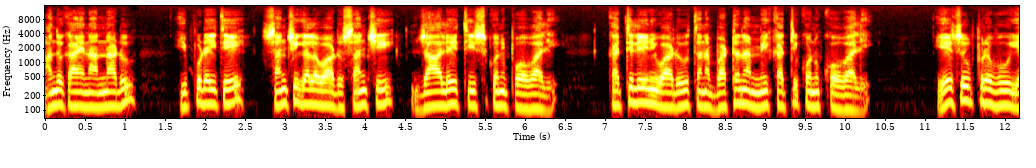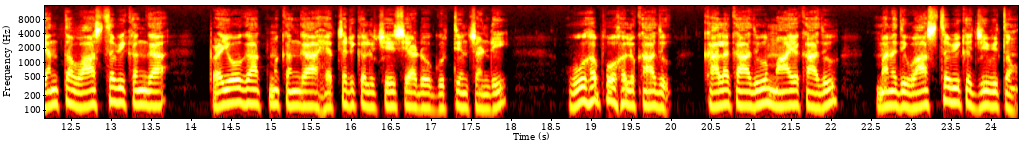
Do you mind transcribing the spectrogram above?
అందుకు ఆయన అన్నాడు ఇప్పుడైతే సంచి గలవాడు సంచి జాలే తీసుకొని పోవాలి. కత్తి లేనివాడు తన బట్టనమ్మి కత్తి కొనుక్కోవాలి. యేసు ప్రభు ఎంత వాస్తవికంగా ప్రయోగాత్మకంగా హెచ్చరికలు చేశాడో గుర్తించండి. ఊహపోహలు కాదు కల కాదు మాయ కాదు మనది వాస్తవిక జీవితం.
